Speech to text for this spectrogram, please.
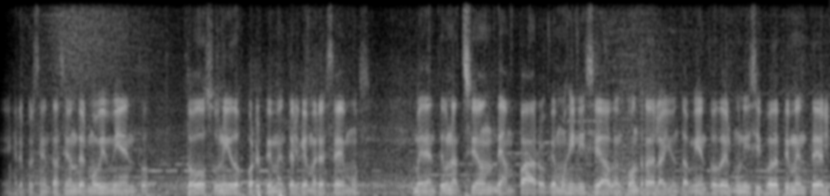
En representación del movimiento, todos unidos por el Pimentel que merecemos, mediante una acción de amparo que hemos iniciado en contra del ayuntamiento del municipio de Pimentel,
